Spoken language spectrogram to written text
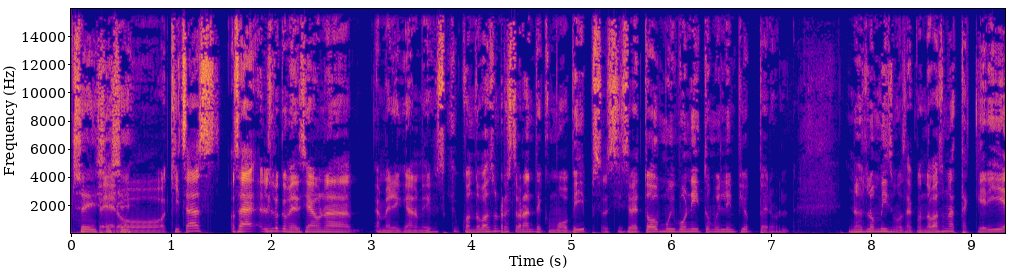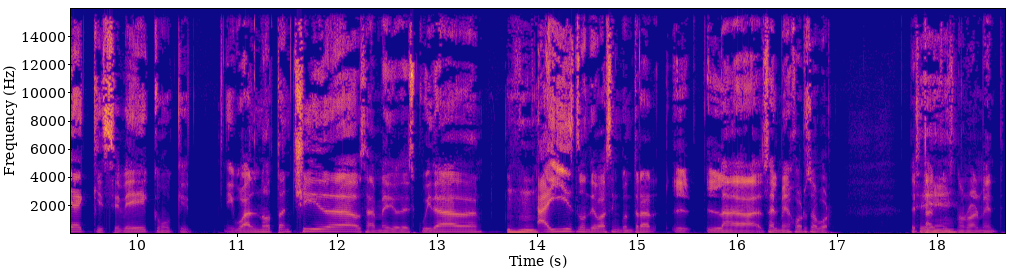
sí, pero quizás, o sea, es lo que me decía una americana, me dijo, es que cuando vas a un restaurante como Vips, así se ve todo muy bonito, muy limpio, pero no es lo mismo, o sea, cuando vas a una taquería que se ve como que igual no tan chida, o sea, medio descuidada. Ahí es donde vas a encontrar la, o sea, el mejor sabor de tacos normalmente.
